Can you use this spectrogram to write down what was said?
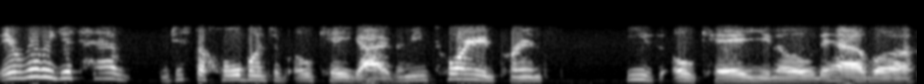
they really just have just a whole bunch of okay guys. I mean, Taurean Prince, he's okay. You know, they have the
